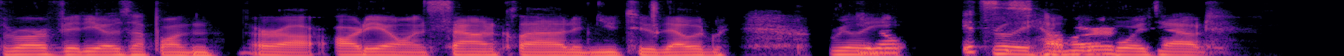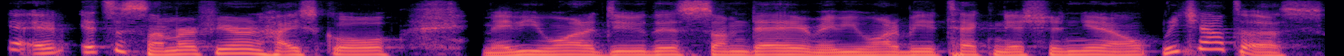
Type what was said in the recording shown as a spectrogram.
throw our videos up on or our audio on SoundCloud and YouTube. That would really, You know, it's really help summer. your boys out. Yeah, it's a summer. If you're in high school, maybe you want to do this someday, or maybe you want to be a technician. You know, reach out to us.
